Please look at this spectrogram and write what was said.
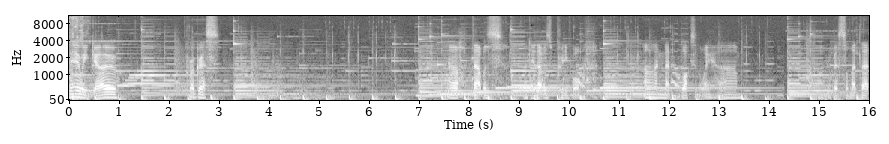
There we go. Progress. Oh, that was... Okay, that was pretty poor. Uh, and that block's in the way. Um, best to let that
